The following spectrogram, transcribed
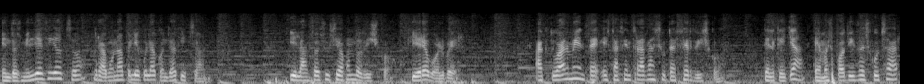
En 2018 grabó una película con Jackie Chan y lanzó su segundo disco, Quiere Volver. Actualmente está centrada en su tercer disco, del que ya hemos podido escuchar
